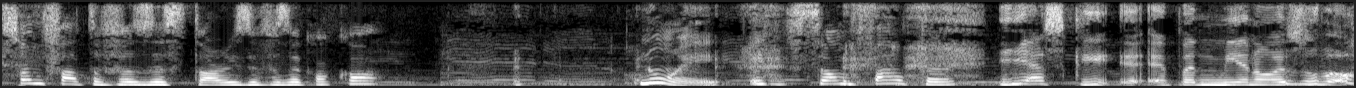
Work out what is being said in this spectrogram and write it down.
Só me falta fazer stories a fazer cocó. Não é? É que só me falta. E acho que a pandemia não ajudou.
